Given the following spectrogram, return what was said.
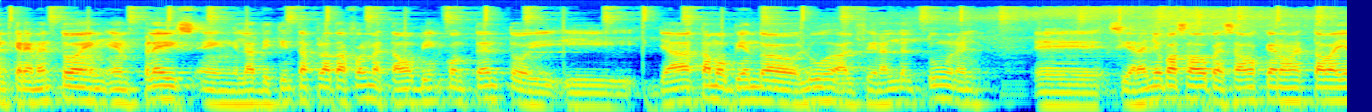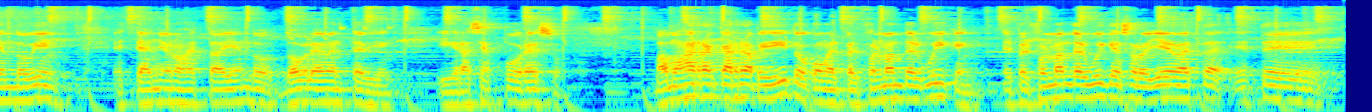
incremento en, en plays en las distintas plataformas. Estamos bien contentos y, ya estamos viendo luz al final del túnel. Eh, si el año pasado pensamos que nos estaba yendo bien, este año nos está yendo doblemente bien. Y gracias por eso. Vamos a arrancar rapidito con el performance del weekend. El performance del weekend se lo lleva este, este,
